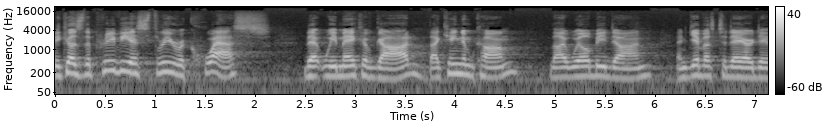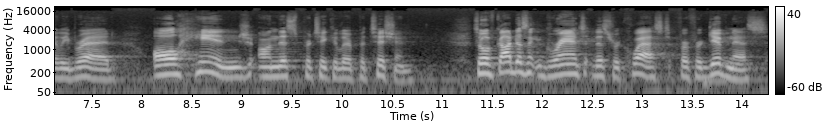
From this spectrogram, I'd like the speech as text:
because the previous three requests that we make of God, Thy kingdom come, Thy will be done, and give us today our daily bread, all hinge on this particular petition. So if God doesn't grant this request for forgiveness,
